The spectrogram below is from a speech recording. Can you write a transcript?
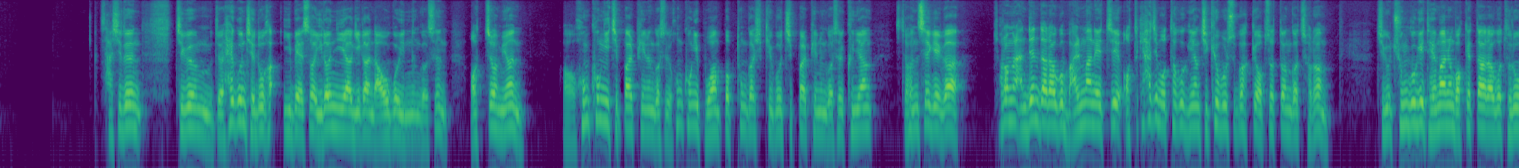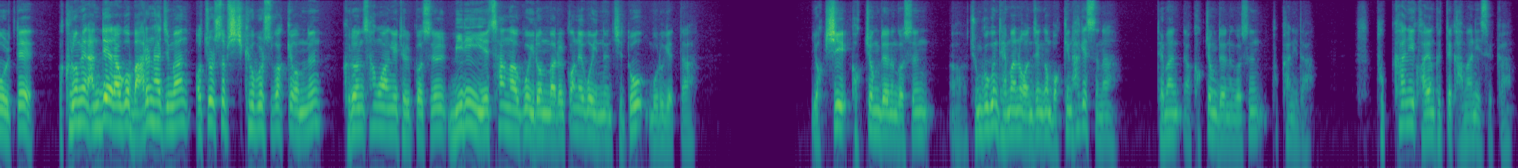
사실은 지금 저 해군 제도 입에서 이런 이야기가 나오고 있는 것은 어쩌면 어, 홍콩이 짓밟히는 것을 홍콩이 보안법 통과시키고 짓밟히는 것을 그냥 전 세계가 저러면 안 된다라고 말만 했지 어떻게 하지 못하고 그냥 지켜볼 수밖에 없었던 것처럼 지금 중국이 대만을 먹겠다라고 들어올 때 그러면 안 돼라고 말은 하지만 어쩔 수 없이 지켜볼 수밖에 없는 그런 상황이 될 것을 미리 예상하고 이런 말을 꺼내고 있는지도 모르겠다. 역시 걱정되는 것은 어, 중국은 대만을 언젠가 먹긴 하겠으나 대만 아, 걱정되는 것은 북한이다. 북한이 과연 그때 가만히 있을까?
